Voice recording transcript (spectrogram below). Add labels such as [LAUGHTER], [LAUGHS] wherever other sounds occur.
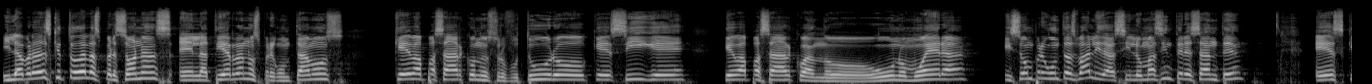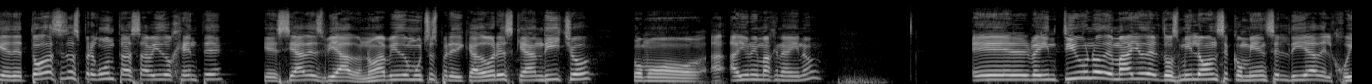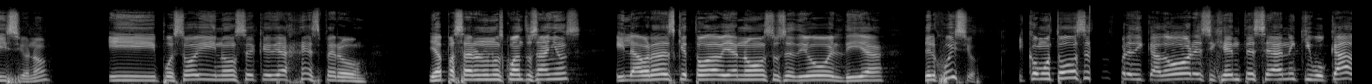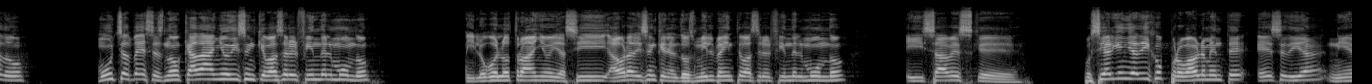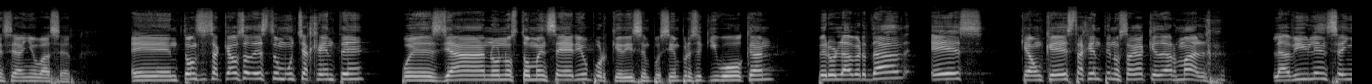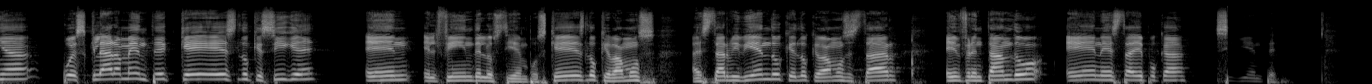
Y la verdad es que todas las personas en la tierra nos preguntamos qué va a pasar con nuestro futuro, qué sigue, qué va a pasar cuando uno muera. Y son preguntas válidas y lo más interesante es que de todas esas preguntas ha habido gente que se ha desviado, ¿no? Ha habido muchos predicadores que han dicho, como, hay una imagen ahí, ¿no? El 21 de mayo del 2011 comienza el día del juicio, ¿no? Y pues hoy no sé qué día [LAUGHS] es, pero ya pasaron unos cuantos años y la verdad es que todavía no sucedió el día del juicio. Y como todos estos predicadores y gente se han equivocado muchas veces, ¿no? Cada año dicen que va a ser el fin del mundo y luego el otro año y así, ahora dicen que en el 2020 va a ser el fin del mundo y sabes que, pues si alguien ya dijo, probablemente ese día ni ese año va a ser. Eh, entonces a causa de esto mucha gente pues ya no nos toma en serio porque dicen pues siempre se equivocan, pero la verdad es que aunque esta gente nos haga quedar mal, [LAUGHS] la Biblia enseña pues claramente qué es lo que sigue en el fin de los tiempos, qué es lo que vamos a estar viviendo, qué es lo que vamos a estar enfrentando en esta época siguiente.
